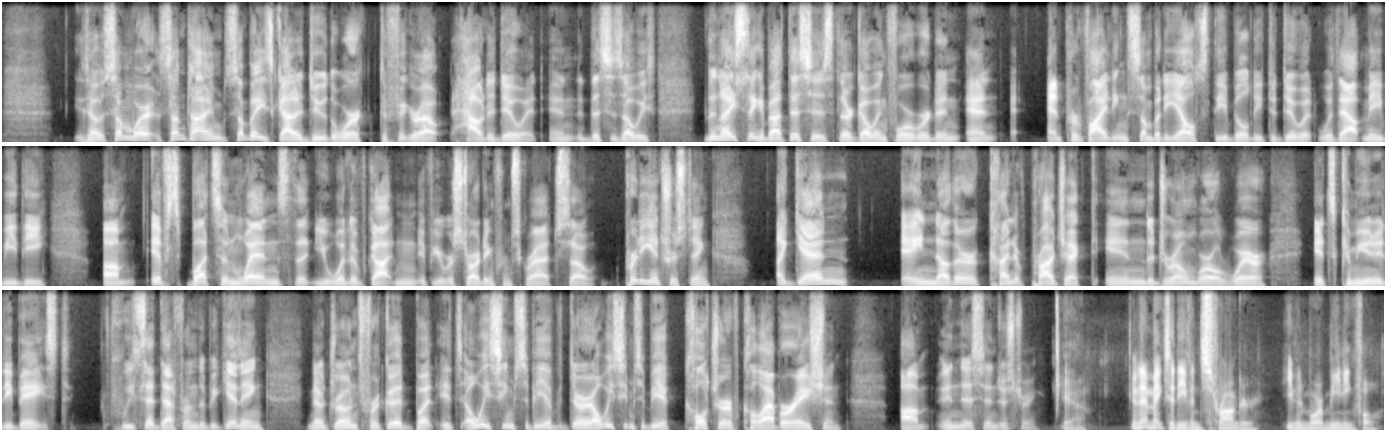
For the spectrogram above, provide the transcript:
you know, somewhere sometimes somebody's got to do the work to figure out how to do it. And this is always the nice thing about this is they're going forward and and and providing somebody else the ability to do it without maybe the um, ifs, buts, and whens that you would have gotten if you were starting from scratch. So pretty interesting. Again, another kind of project in the drone world where it's community based. We said that from the beginning. You know, drones for good, but it always seems to be a there always seems to be a culture of collaboration um, in this industry. Yeah, and that makes it even stronger, even more meaningful,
